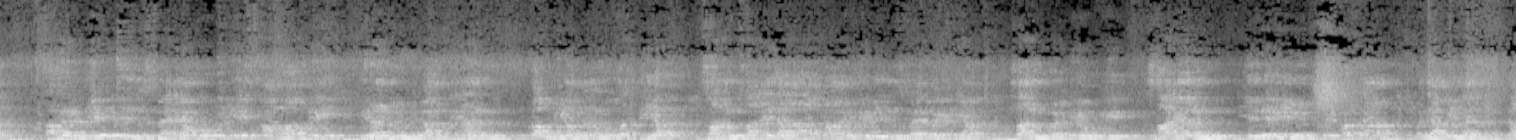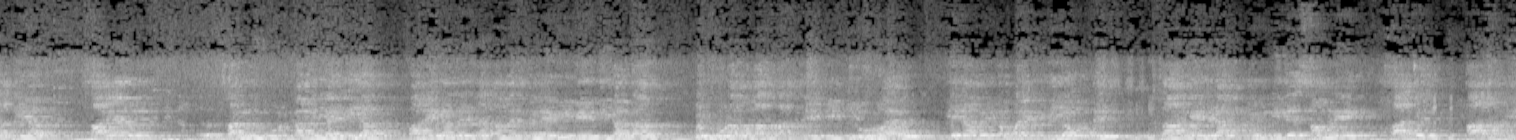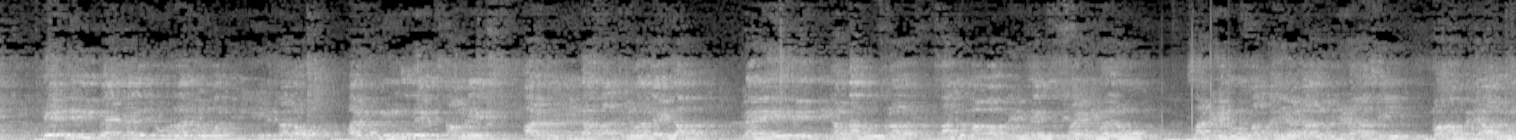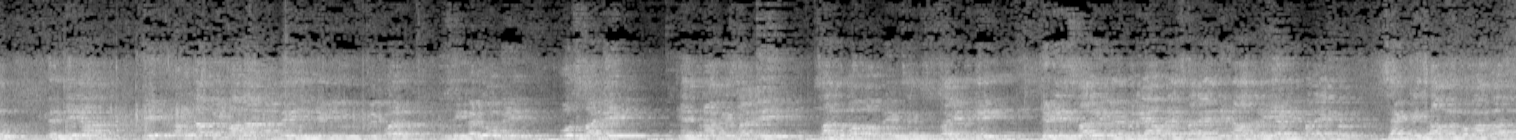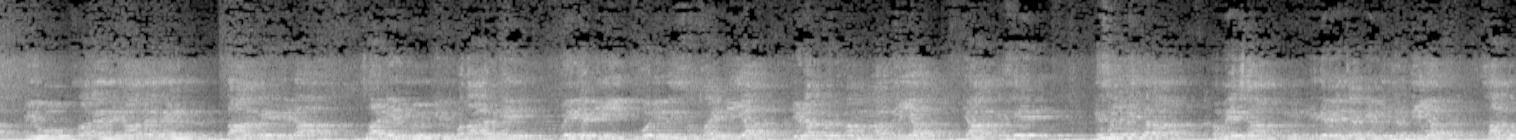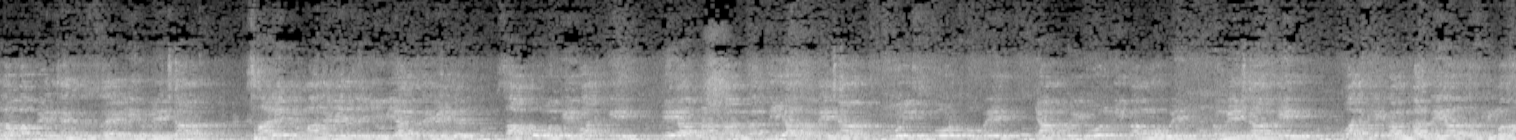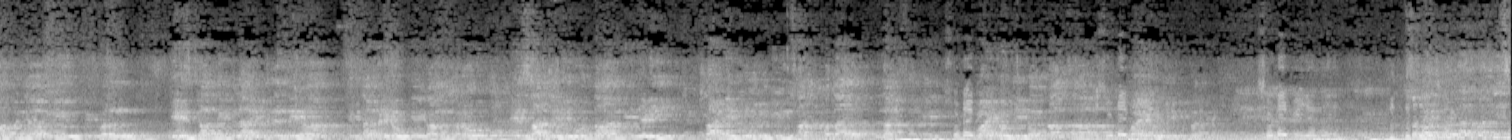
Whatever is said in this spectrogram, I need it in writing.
ਅਗਰ ਜਿਹੜੇ ਬਿਜ਼ਨਸਮੈਨ ਆ ਇਸ ਕੰਮ ਵਾਸਤੇ ਇਹਨਾਂ ਨੂੰ ਯੂਜ਼ ਇਹਨਾਂ ਨੂੰ ਕਾਫੀ ਆਮਦਨ ਹੋ ਸਕਦੀ ਆ। ਸਾਨੂੰ ਸਾਰੇ ਜ਼ਿਆਦਾ ਆਪਾਂ ਇੱਥੇ ਬਿਜ਼ਨਸਮੈਨ ਬੈਠੇ ਆ। ਸਾਨੂੰ ਇਕੱਠੇ ਹੋ ਕੇ ਸਾਰਿਆਂ ਨੂੰ ਜਿੰਨੇ ਵੀ ਨਿਊਜ਼ ਪੇਪਰ ਪੰਜਾਬੀ ਚੈਨਲ ਚੱਲਦੇ ਆ, ਸਾਰਿਆਂ ਨੂੰ ਸਾਨੂੰ ਸਪੋਰਟ ਕਰਨੀ ਚਾਹੀਦੀ ਆ। ਪਰ ਇਹਨਾਂ ਦੇ ਚਰਨਾਂ ਵਿੱਚ ਮੈਂ ਇਹ ਵੀ ਬੇਨਤੀ ਕਰਦਾ ਕੋਈ ਥੋੜਾ ਬਹੁਤਾ ਸੱਚ ਦੇ ਵੀ ਜ਼ਰੂਰ ਆਇਓ। ਇਹ ਨਾ ਵੀ ਕੱਪੜੇ ਵੀ ਦਿਓ ਉੱਤੇ, ਤਾਂ ਕਿ ਜਿਹੜਾ ਕਮਿਊਨਿਟੀ ਦੇ ਸਾਹਮਣੇ ਸੱਚ ਆ ਸਕੇ। ਇਹ ਨਹੀਂ ਵੀ ਪੈਸੇ ਦੇ ਜੋੜ ਜੋ ਮਰਜ਼ੀ ਚੀਜ਼ ਖਾ ਲਓ, ਪਰ ਕਮਿਊਨਿਟੀ ਦੇ ਸਾਹਮਣੇ ਹਰ ਚੀਜ਼ ਦਾ ਸੱਚ ਹੋਣਾ ਚਾਹੀਦਾ। ਮੈਂ ਇਹ ਬੇਨਤੀ ਕਰਦਾ, ਦੂਸਰਾ, ਸੰਤ ਬਾਬਾ ਪ੍ਰੇਮ ਸਿੰਘ ਸੁਸਾਇਟੀ ਵੱਲੋਂ ਸਾਡੇ ਨੂੰ 7000 ਡਾਲਰ ਜਿਹੜਾ ਅਸੀਂ ਮਹਾ ਪੰਜਾਬ ਨੂੰ ਦਿੰਦੇ ਆ ਤੇ ਅਗਲਾ ਵੀ ਵਾਅਦਾ ਕਰਦੇ ਜਿੰਨੇ ਵੀ ਨਿਊਜ਼ਪੇਪਰ ਤੁਸੀਂ ਕੱਢੋਗੇ, ਉਹ ਸਾਡੇ, ਜਿਸ ਤਰ੍ਹਾਂ ਕਿ ਸਾਡੇ ਸੰਤ ਬਾਬਾ ਪ੍ਰੇਮ ਸਿੰਘ ਸੁਸਾਇਟੀ ਦੇ ਜਿਹੜੇ ਸਾਰੇ ਮੈਂਬਰ ਆ ਮੈਂ ਸਾਰਿਆਂ ਦੇ ਨਾਮ ਨਹੀਂ ਲੈਣੇ, ਪਰ ਇੱਕ ਸੈਕਟਰੀ ਸਾਹਿਬ ਨੂੰ ਕਹਾਂਗਾ ਵੀ ਉਹ ਸਾਰਿਆਂ ਦੇ ਨਾਮ ਲੈ ਦੇਣ ਤਾਂ ਕਿ ਜਿਹੜਾ ਸਾਡੀ ਕਮਿਊਨਿਟੀ ਨੂੰ ਪਤਾ ਲੱਗੇ ਵੀ ਜਿਹੜੀ ਕੋਈ ਵੀ ਸੁਸਾਇਟੀ ਆ, ਜਿਹੜਾ ਕੋਈ ਕੰਮ ਕਰਦੀ ਆ, ਜਾਂ ਕਿਸੇ ਕਿਸੇ ਵੀ ਤਰ੍ਹਾਂ ਹਮੇਸ਼ਾ ਕਮਿਊਨਿਟੀ ਦੇ ਵਿੱਚ ਅੱਗੇ ਵਿਚਰਦੀ ਆ ਸੰਤ ਬਾਬਾ ਪ੍ਰੇਮ ਸਿੰਘ ਸੁਸਾਇਟੀ ਹਮੇਸ਼ਾ ਸਾਰੇ ਕੰਮਾਂ ਦੇ ਵਿੱਚ ਯੂਨੀਅਨ ਦੇ ਵਿੱਚ ਸਭ ਤੋਂ ਅੱਗੇ ਵੱਧ ਕੇ ਇਹ ਆਪਣਾ ਕੰਮ ਕਰਦੀ ਆ ਹਮੇਸ਼ਾ ਕੋਈ ਸਪੋਰਟ ਹੋਵੇ ਜਾਂ ਕੋਈ ਹੋਰ ਵੀ ਕੰਮ ਹੋਵੇ ਹਮੇਸ਼ਾ ਅੱਗੇ ਵੱਧ ਕੇ ਕੰਮ ਕਰਦੇ ਆ ਅਸੀਂ ਮਹਾ ਪੰਜਾਬ ਨਿਊਜ਼ ਪੇਪਰ ਨੂੰ ਇਸ ਗੱਲ ਦੀ ਵਧਾਈ ਵੀ ਦਿੰਦੇ ਹਾਂ ਕਿ ਤਗੜੇ ਹੋ ਕੇ ਕੰਮ ਕਰੋ ਇਹ ਸੱਚ ਲਿਖੋ ਤਾਂ ਕਿ ਜਿਹੜੀ ਸਾਡੀ ਕਮਿਊਨਿਟੀ ਨੂੰ ਸੱਚ ਪਤਾ ਲੱਗ ਸਕੇ ਤੁਹਾਡਾ ਵੀ- ਵਾਹਿਗੁਰੂ ਜੀ ਕਾ ਖਾਲਸਾ ਤੁਹਾਡਾ ਵੀ- ਵਾਹਿਗੁਰੂ ਜੀ ਕੀ ਫਤਿਹ ਸੋਡਾ ਹੀ ਪੀ ਜਾਂਦੇ ਸੋ ਬਹੁਤ ਬਹੁਤ ਧੰਨਵਾਦ ਜੀ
